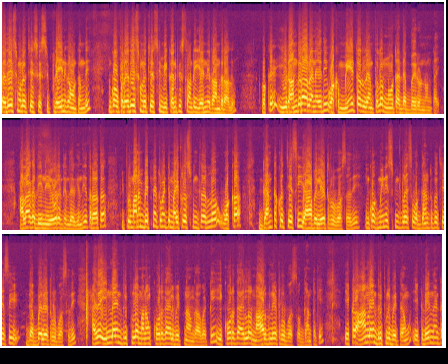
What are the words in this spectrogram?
ప్రదేశంలో వచ్చేసి ప్లెయిన్గా ఉంటుంది. ఇంకొక ప్రదేశంలో వచ్చేసి మీకు కనిపిస్తూ ఉంటాయి ఇవన్నీ రంధ్రాలు. ఓకే? ఈ రంధ్రాలు అనేది ఒక మీటర్ లెంత్లో నూట డెబ్బై రెండు ఉంటాయి. అలాగ దీన్ని వివరించడం జరిగింది? తర్వాత ఇప్పుడు మనం పెట్టినటువంటి మైక్రో స్ప్రింక్లర్లో ఒక గంటకు వచ్చేసి యాభై లీటర్లు పోస్తుంది. ఇంకొక మినీ స్ప్రింక్లర్ వేసి ఒక గంటకు వచ్చేసి డెబ్బై లీటర్లు పోస్తుంది. అదే ఇన్లైన్ డ్రిప్లో మనం కూరగాయలు పెట్టినాం కాబట్టి ఈ కూరగాయల్లో నాలుగు లీటర్లు పోస్తుంది ఒక గంటకి. ఇక్కడ ఆన్లైన్ డ్రిప్పులు పెట్టాము. ఇక్కడ ఏంటంటే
